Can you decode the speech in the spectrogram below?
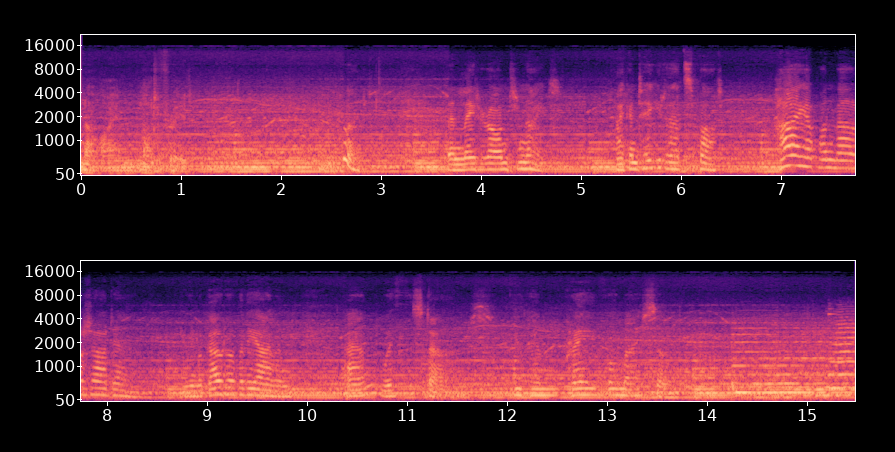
No, I'm not afraid. Good. Then later on tonight, I can take you to that spot, high up on Maljardin. You can look out over the island, and with the stars, you can pray for my soul.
